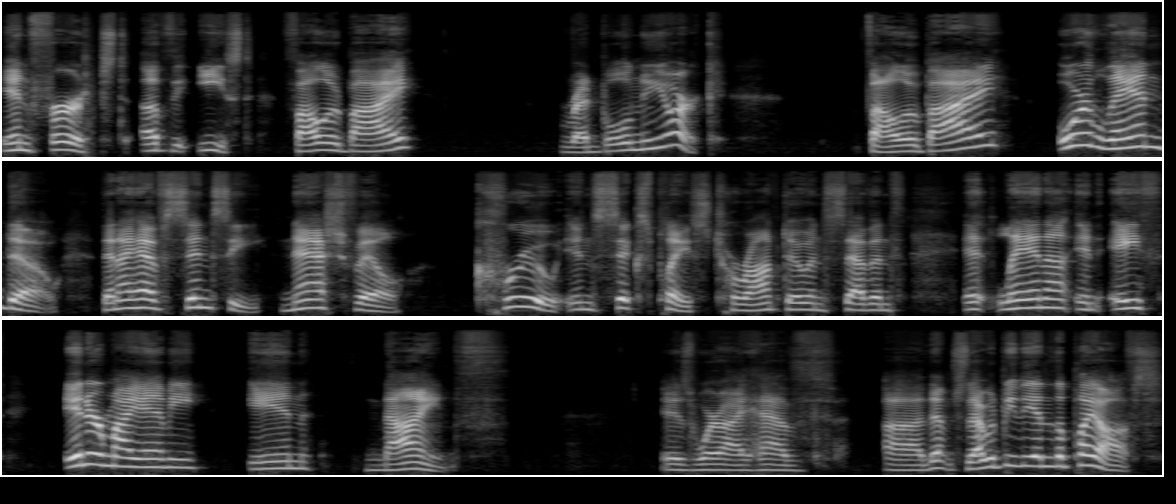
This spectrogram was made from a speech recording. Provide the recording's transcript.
in first of the East, followed by Red Bull New York, followed by Orlando. Then I have Cincy, Nashville, Crew in sixth place, Toronto in seventh, Atlanta in eighth, Inter Miami in ninth is where I have uh, them. So that would be the end of the playoffs.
